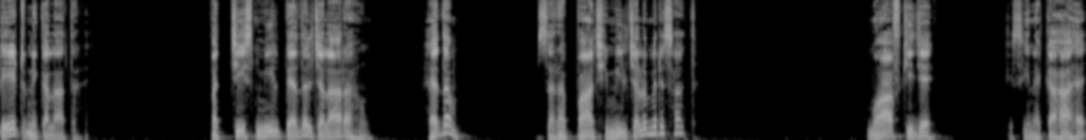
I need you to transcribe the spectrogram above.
पेट निकल आता है। पच्चीस मील पैदल चला रहा हूँ। है दम? जरा पाँच ही मील चलो मेरे साथ। मुआफ कीजिए। किसी ने कहा है,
